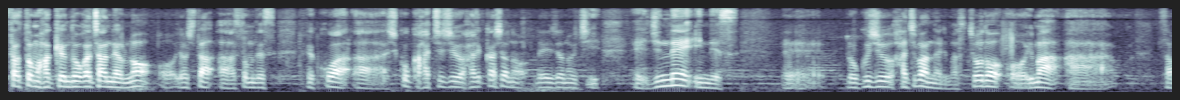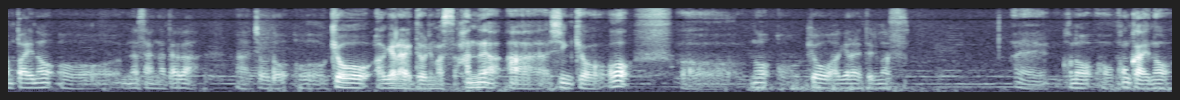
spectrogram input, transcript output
田友発見動画チャンネルの吉田勉です。ここは四国88カ所の霊場のうち神霊院です。68番になります。ちょうど今参拝の皆さん方がちょうど今日を挙げられております。般若心経をの今日を挙げられております。この今回の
